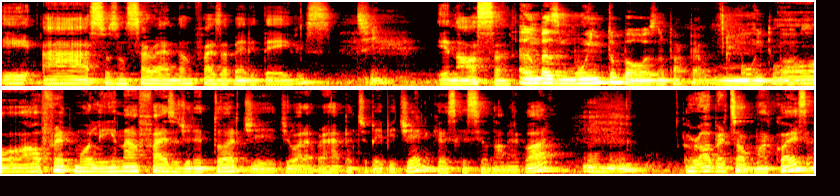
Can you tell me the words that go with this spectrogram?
e a Susan Sarandon faz a Betty Davis. Sim. E nossa, Ambas muito boas no papel. Muito boas. o- Alfred Molina faz o diretor de, de Whatever Happened to Baby Jane, que eu esqueci o nome agora. Robert alguma coisa.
